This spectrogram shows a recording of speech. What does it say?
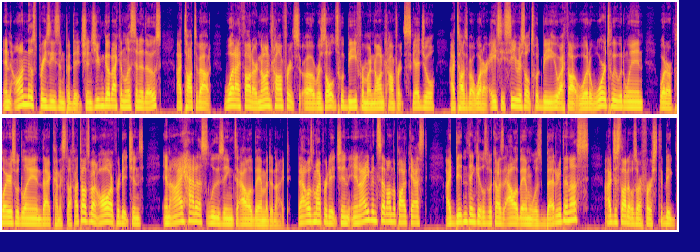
And on those preseason predictions, you can go back and listen to those. I talked about what I thought our non conference uh, results would be from our non conference schedule. I talked about what our ACC results would be, who I thought what awards we would win, what our players would land, that kind of stuff. I talked about all our predictions and I had us losing to Alabama tonight. That was my prediction. And I even said on the podcast, I didn't think it was because Alabama was better than us. I just thought it was our first big,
